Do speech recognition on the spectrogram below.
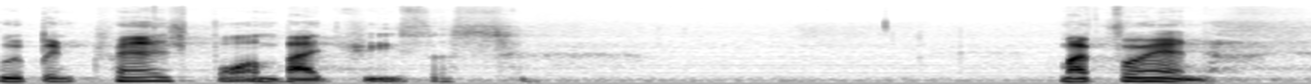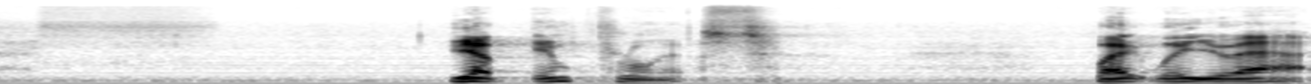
who had been transformed by Jesus. My friend, you have influence right where you're at,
